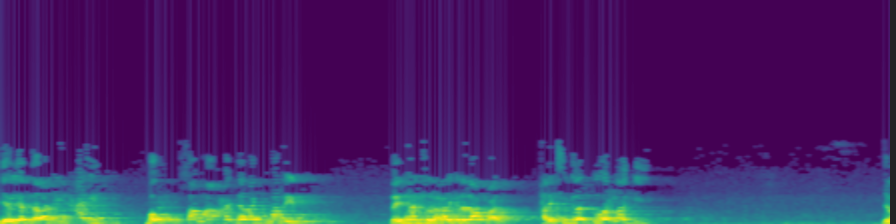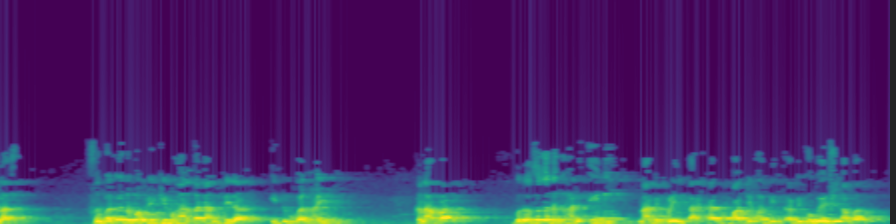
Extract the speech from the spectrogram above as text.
dia lihat darahnya haid, bau sama haid darah yang kemarin. Nah ini sudah hari ke-8, hari ke-9 keluar lagi. Jelas? Sebagian nama fikih mengatakan tidak, itu bukan haid. Kenapa? Berdasarkan dengan hadis ini, Nabi perintahkan Fatimah binti Abi Hubaysh apa?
